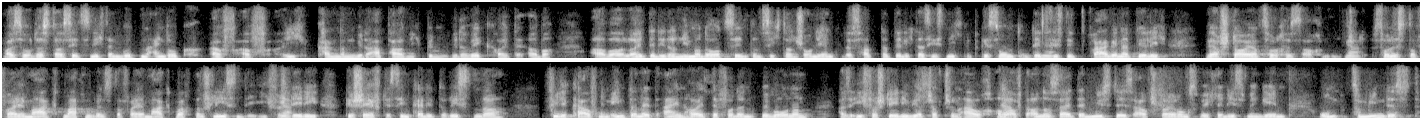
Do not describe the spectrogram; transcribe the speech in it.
Also, dass das jetzt nicht einen guten Eindruck auf, auf ich kann dann wieder abhauen, ich bin wieder weg heute, aber aber Leute, die dann immer dort sind und sich dann schon irgendwie, das hat natürlich, das ist nicht gesund. Und jetzt ja. ist die Frage natürlich, wer steuert solche Sachen? Ja. Soll es der freie Markt machen? Wenn es der freie Markt macht, dann schließen die. Ich verstehe ja. die Geschäfte, es sind keine Touristen da. Viele kaufen im Internet ein heute von den Bewohnern. Also ich verstehe die Wirtschaft schon auch. Aber auf der anderen Seite müsste es auch Steuerungsmechanismen geben, um zumindest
